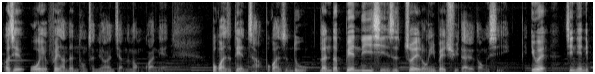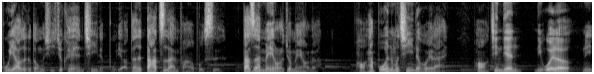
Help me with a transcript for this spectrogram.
而且我也非常认同陈教官讲的那种观念，不管是电厂，不管是路，人的便利性是最容易被取代的东西。因为今天你不要这个东西，就可以很轻易的不要，但是大自然反而不是。大自然没有了就没有了，好，它不会那么轻易的回来。好，今天你为了你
